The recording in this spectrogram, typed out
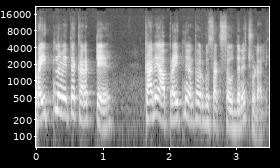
ప్రయత్నం అయితే కరెక్టే కానీ ఆ ప్రయత్నం ఎంతవరకు సక్సెస్ అవుద్దనే చూడాలి.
